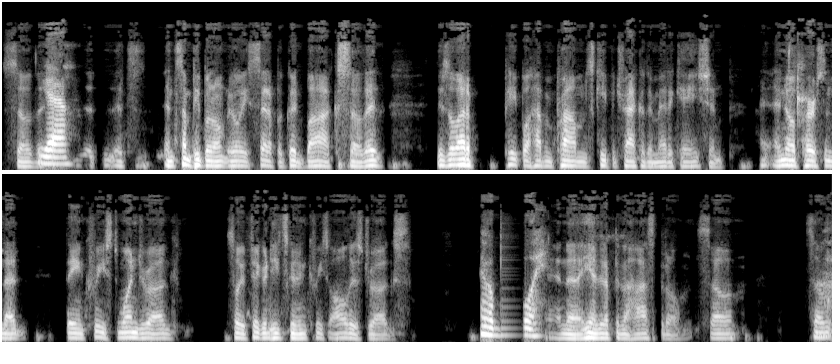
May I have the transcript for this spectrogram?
So that, yeah, it's and some people don't really set up a good box. So that there's a lot of people having problems keeping track of their medication. I know a person that they increased one drug, so he figured he's going to increase all his drugs. Oh boy! And uh, he ended up in the hospital. So, so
